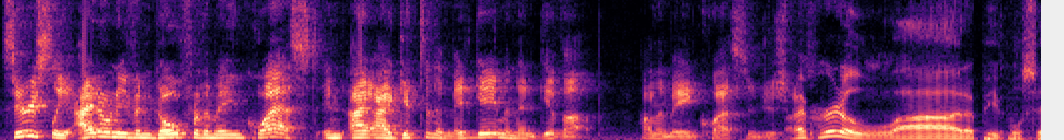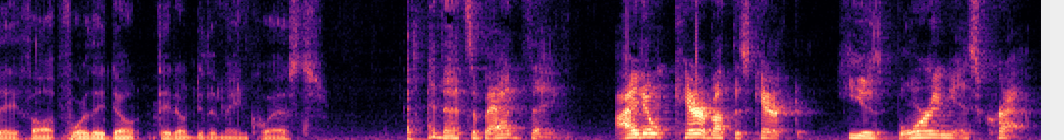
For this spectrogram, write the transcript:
seriously, I don't even go for the main quest. And I, I get to the mid game and then give up on the main quest and just I've heard a lot of people say Fallout 4 they don't they don't do the main quests. And that's a bad thing. I don't care about this character. He is boring as crap.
